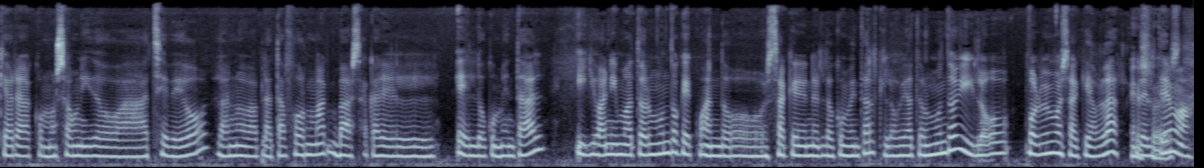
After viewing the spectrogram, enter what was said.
que ahora como se ha unido a HBO, la nueva plataforma, va a sacar el, el documental y yo animo a todo el mundo que cuando saquen el documental, que lo vea todo el mundo y luego volvemos aquí a hablar del tema.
